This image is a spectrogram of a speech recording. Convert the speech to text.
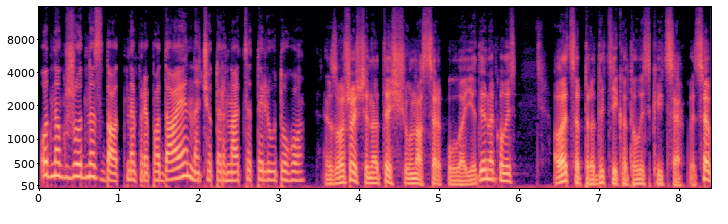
однак жодна з дат не припадає на 14 лютого. Зважаючи на те, що у нас церква була єдина колись, але це традиції католицької церкви. Це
